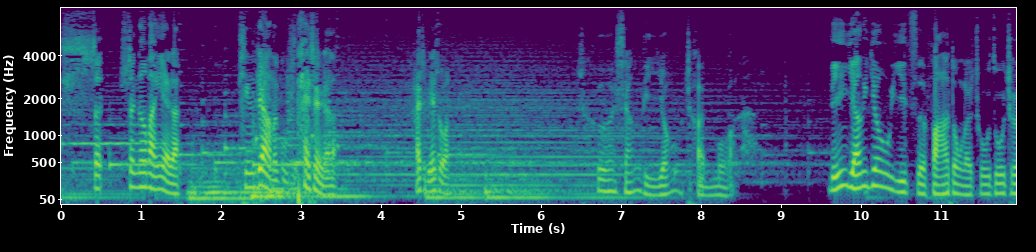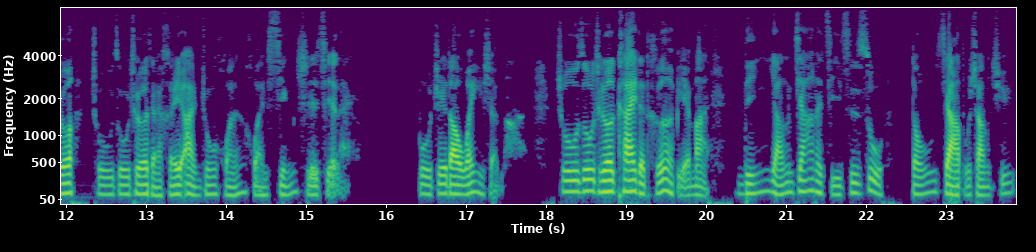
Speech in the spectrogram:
深深更半夜的，听这样的故事太瘆人了，还是别说了。车厢里又沉默了。林阳又一次发动了出租车，出租车在黑暗中缓缓行驶起来。不知道为什么，出租车开得特别慢，林阳加了几次速都加不上去。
